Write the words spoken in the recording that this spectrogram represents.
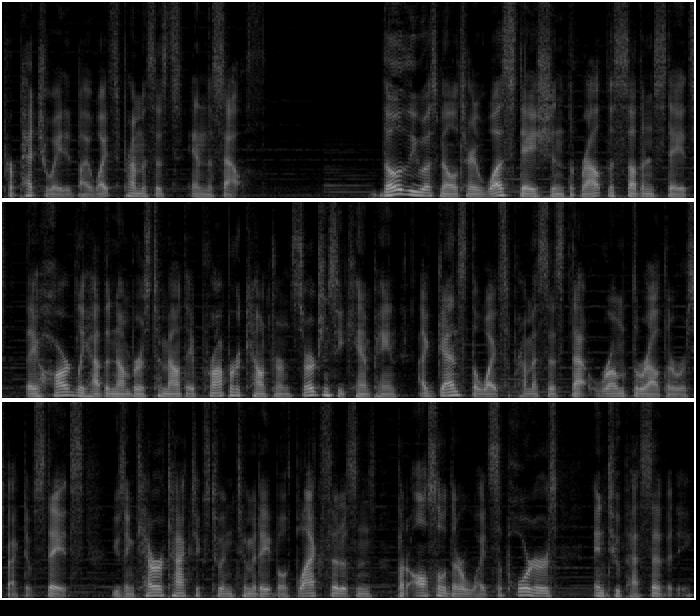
perpetuated by white supremacists in the South. Though the US military was stationed throughout the southern states, they hardly had the numbers to mount a proper counterinsurgency campaign against the white supremacists that roamed throughout their respective states, using terror tactics to intimidate both black citizens but also their white supporters into passivity.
